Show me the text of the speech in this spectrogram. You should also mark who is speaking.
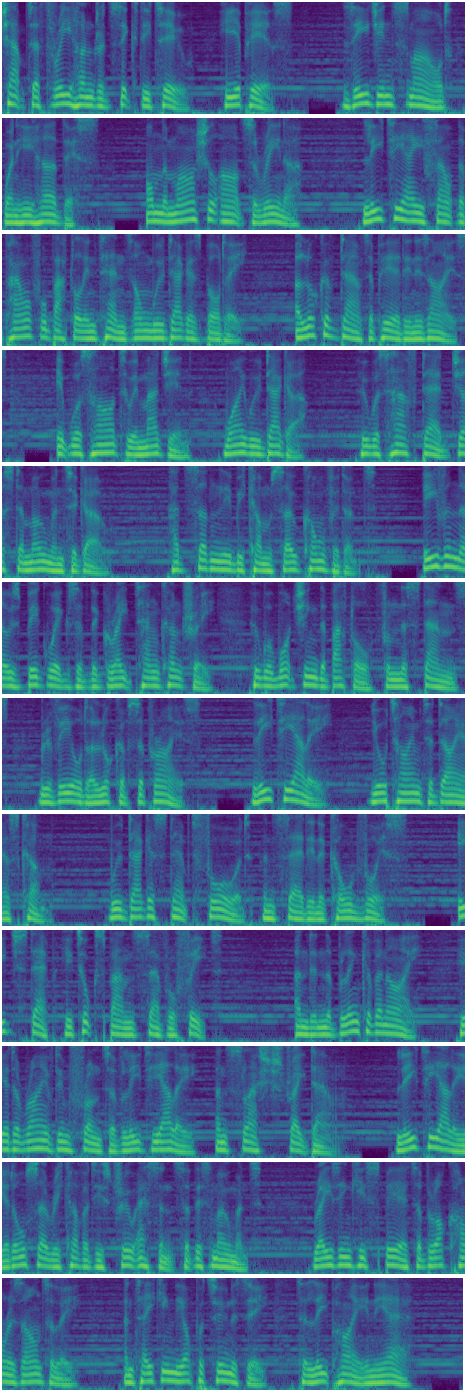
Speaker 1: Chapter 362 He appears. Zijin smiled when he heard this. On the martial arts arena, Li Tie felt the powerful battle intense on Wu Dagger's body. A look of doubt appeared in his eyes. It was hard to imagine why Wu Dagger, who was half dead just a moment ago, had suddenly become so confident. Even those bigwigs of the great Tang country who were watching the battle from the stands revealed a look of surprise. Li Tiali, your time to die has come. Wu Dagger stepped forward and said in a cold voice. Each step he took spanned several feet, and in the blink of an eye, he had arrived in front of Li Tiali and slashed straight down. Li Tiali had also recovered his true essence at this moment, raising his spear to block horizontally and taking the opportunity to leap high in the air.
